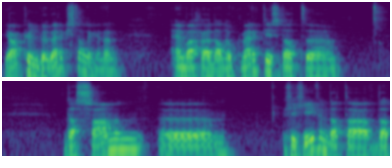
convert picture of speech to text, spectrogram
ja, kunt bewerkstelligen. En, en wat je dan ook merkt is dat, uh, dat samen, uh, gegeven dat dat, dat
